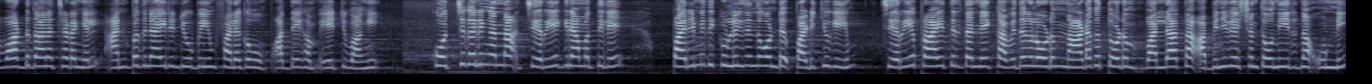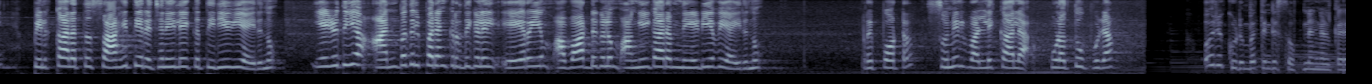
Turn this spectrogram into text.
അവാർഡ് ദാന ചടങ്ങിൽ അൻപതിനായിരം രൂപയും ഫലകവും അദ്ദേഹം ഏറ്റുവാങ്ങി. കൊച്ചുകലിങ് എന്ന ചെറിയ ഗ്രാമത്തിലെ പരിമിതിക്കുള്ളിൽ നിന്നുകൊണ്ട് പഠിക്കുകയും ചെറിയ പ്രായത്തിൽ തന്നെ കവിതകളോടും നാടകത്തോടും വല്ലാത്ത അഭിനിവേശം തോന്നിയിരുന്ന ഉണ്ണി പിൽക്കാലത്ത് സാഹിത്യ രചനയിലേക്ക് തിരിയുകയായിരുന്നു. എഴുതിയ അൻപതിൽ പരം കൃതികളിൽ ഏറെയും അവാർഡുകളും അംഗീകാരം നേടിയവയായിരുന്നു. റിപ്പോർട്ടർ സുനിൽ വള്ളിക്കാല കുളത്തൂപ്പുഴ. ഒരു കുടുംബത്തിന്റെ സ്വപ്നങ്ങൾക്ക്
